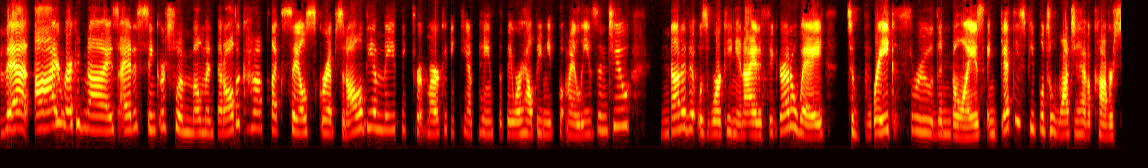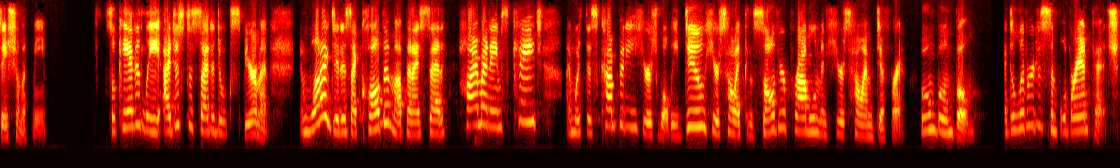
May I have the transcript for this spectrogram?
that I recognized I had a sink or swim moment that all the complex sales scripts and all of the amazing drip marketing campaigns that they were helping me put my leads into, none of it was working. And I had to figure out a way to break through the noise and get these people to want to have a conversation with me. So candidly, I just decided to experiment. And what I did is I called them up and I said, Hi, my name's Kate. I'm with this company. Here's what we do. Here's how I can solve your problem. And here's how I'm different. Boom, boom, boom. I delivered a simple brand pitch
